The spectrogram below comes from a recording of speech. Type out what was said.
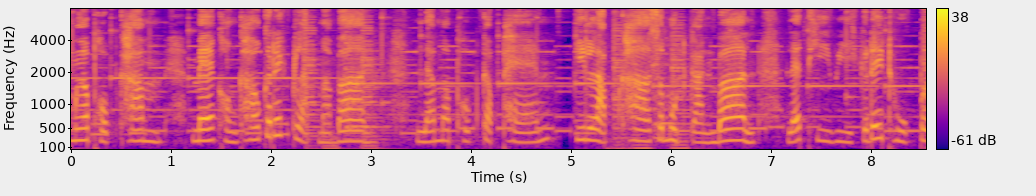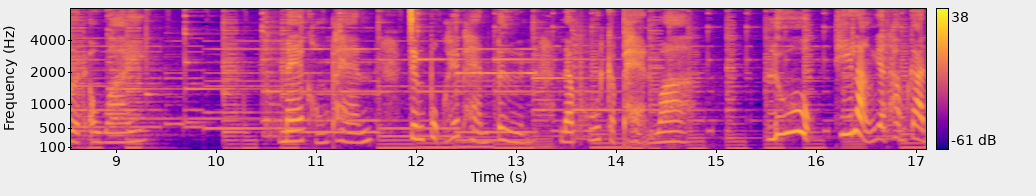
เมื่อพบค่ำแม่ของเขาก็ได้กลับมาบ้าน และมาพบกับแผนที่หลับคาสมุดการบ้าน และทีวีก็ได้ถูกเปิดเอาไว้แม่ของแผนจึงปลุกให้แผนตื่น และพูดกับแผนว่า ลูก ทีหลังอย่าทำการ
